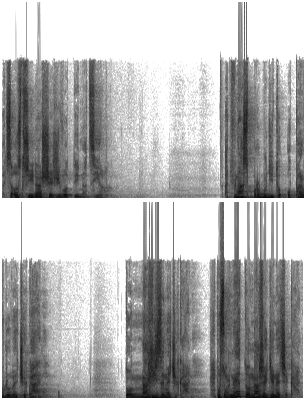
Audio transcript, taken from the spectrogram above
Ať se ostří naše životy na cíl. Ať v nás probudí to opravdové čekání. To nařízené čekání. Pozor, ne to naředěné čekání.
